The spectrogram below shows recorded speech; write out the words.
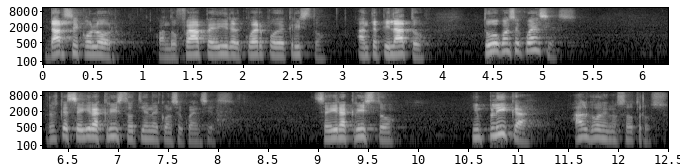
darse color cuando fue a pedir el cuerpo de Cristo ante Pilato, tuvo consecuencias. Pero es que seguir a Cristo tiene consecuencias. Seguir a Cristo implica algo de nosotros.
